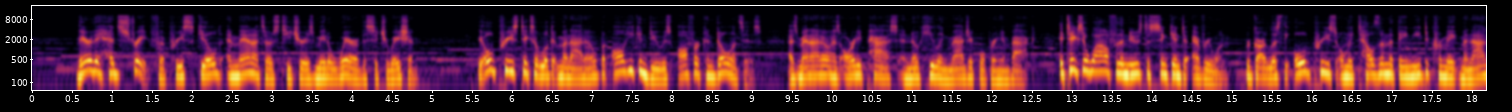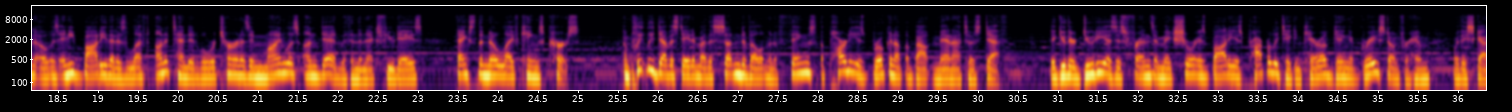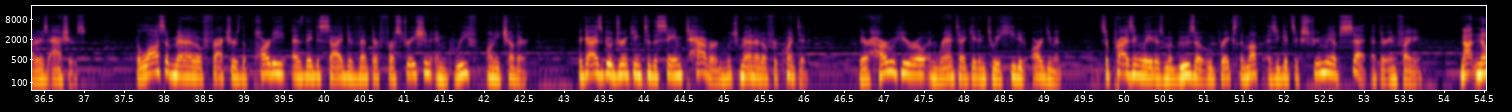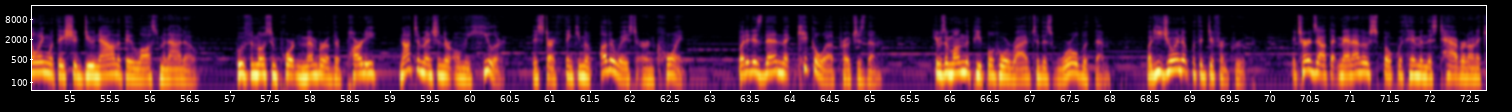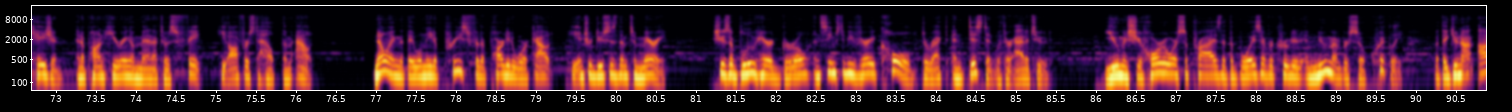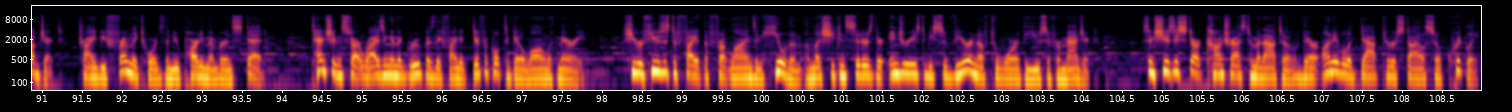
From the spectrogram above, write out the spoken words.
There they head straight for the priest's guild and Manato's teacher is made aware of the situation. The old priest takes a look at Manato, but all he can do is offer condolences, as Manato has already passed and no healing magic will bring him back. It takes a while for the news to sink into everyone. Regardless, the old priest only tells them that they need to cremate Manato, as any body that is left unattended will return as a mindless undead within the next few days, thanks to the No Life King's curse. Completely devastated by the sudden development of things, the party is broken up about Manato's death. They do their duty as his friends and make sure his body is properly taken care of, getting a gravestone for him where they scatter his ashes. The loss of Manato fractures the party as they decide to vent their frustration and grief on each other. The guys go drinking to the same tavern which Manato frequented. Their Haruhiro and Ranta get into a heated argument. Surprisingly, it is Moguzo who breaks them up as he gets extremely upset at their infighting not knowing what they should do now that they lost Manato, who is the most important member of their party, not to mention their only healer. They start thinking of other ways to earn coin. But it is then that Kikkawa approaches them. He was among the people who arrived to this world with them, but he joined up with a different group. It turns out that Manato spoke with him in this tavern on occasion, and upon hearing of Manato's fate, he offers to help them out. Knowing that they will need a priest for their party to work out, he introduces them to Mary, she is a blue-haired girl and seems to be very cold, direct, and distant with her attitude. Yume and Shihoru are surprised that the boys have recruited a new member so quickly, but they do not object, try and be friendly towards the new party member instead. Tensions start rising in the group as they find it difficult to get along with Mary. She refuses to fight at the front lines and heal them unless she considers their injuries to be severe enough to warrant the use of her magic. Since she is a stark contrast to Manato, they are unable to adapt to her style so quickly,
